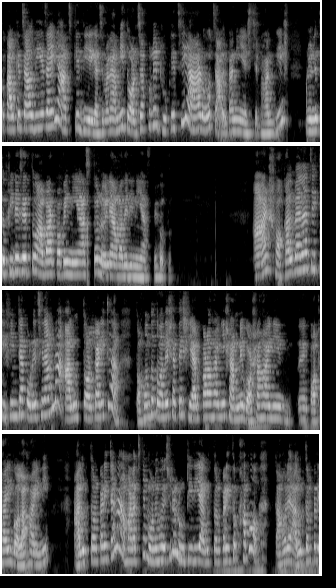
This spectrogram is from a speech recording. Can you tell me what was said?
তো কালকে চাল দিয়ে যায়নি আজকে দিয়ে গেছে। মানে আমি দরজা খুলে ঢুকেছি আর ও চালটা নিয়ে এসছে। ভাগ্যিস নইলে তো ফিরে যেত, আবার কবে নিয়ে আসতো, নইলে আমাদেরই নিয়ে আসতে হতো। আর সকালবেলা যে টিফিনটা করেছিলাম না, আলুর তরকারিটা, তখন তো তোমাদের সাথে শেয়ার করা হয়নি, সামনে বসা হয়নি কথাই বলা হয়নি। আলুর তরকারিটা না, আমার আজকে মনে হয়েছিল রুটি দিয়ে আলুর তরকারি তো খাব, তাহলে আলুর তরকারি,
